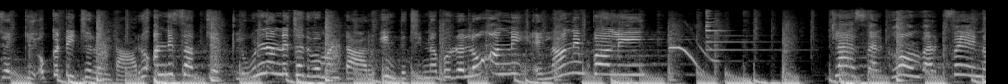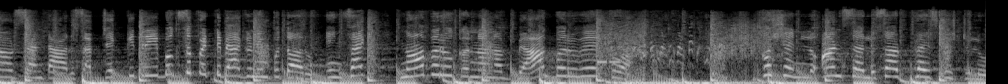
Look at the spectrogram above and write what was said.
సబ్జెక్ట్కి ఒక టీచర్ ఉంటారు. అన్ని సబ్జెక్టులు నన్ను చదవమంటారు. ఇంత చిన్న బుర్రలో అన్ని ఎలా నింపాలి? Class work home work fair notes అంటారు. సబ్జెక్ట్కి త్రీ బుక్స్ పెట్టి బ్యాగ్ నింపుతారు. ఇన్ఫాక్ట్ నా బరువు కన్నా నా బ్యాగ్ బరువే ఎక్కువ. క్వశ్చన్లు ఆన్సర్లు సర్ప్రైజ్ టెస్టులు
